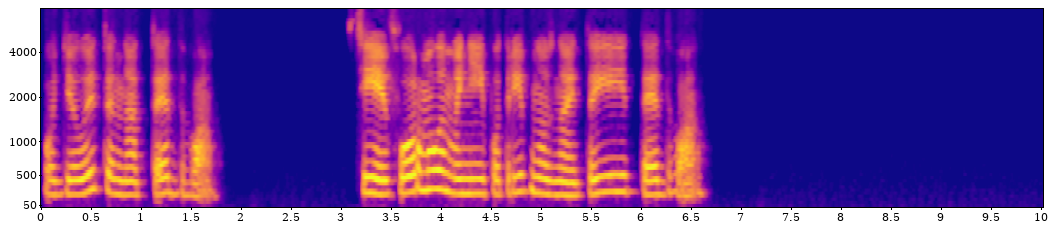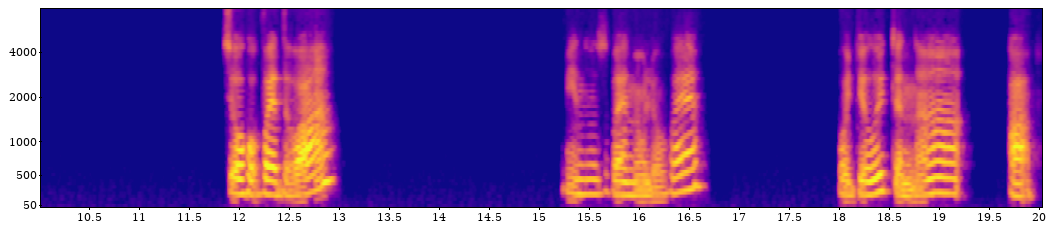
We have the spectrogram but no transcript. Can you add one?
поділити на Т2. З цієї формули мені потрібно знайти Т2. Цього В2 мінус В нульове поділити на А.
